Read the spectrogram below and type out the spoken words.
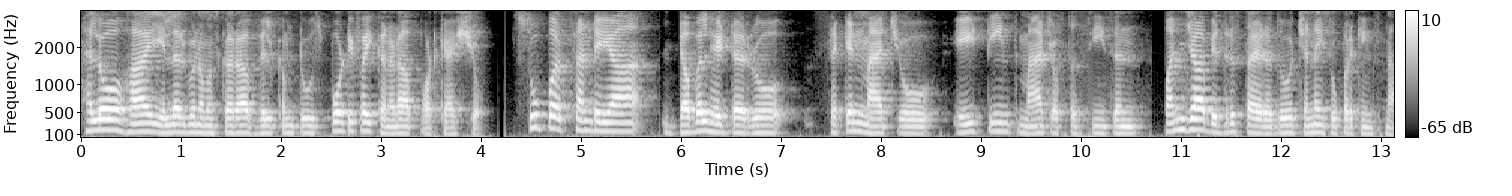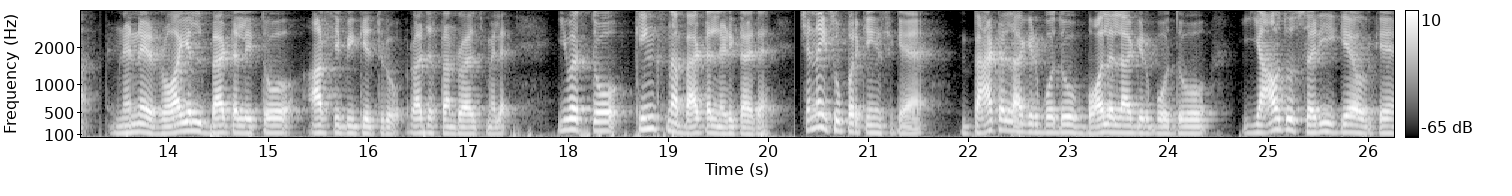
ಹಲೋ ಹಾಯ್ ಎಲ್ಲರಿಗೂ ನಮಸ್ಕಾರ. Welcome to Spotify Kannada podcast show super ಸಂಡೆಯ double header second match eighteenth match of the season Punjab ಎದುರಿಸ್ತಾ ಇರೋದು ಚೆನ್ನೈ ಸೂಪರ್ ಕಿಂಗ್ಸ್ನ ನಿನ್ನೆ ರಾಯಲ್ ಬ್ಯಾಟಲ್ ಇತ್ತು ಆರ್ ಸಿ ಬಿ ಗೆದ್ದರು ರಾಜಸ್ಥಾನ್ ರಾಯಲ್ಸ್ ಮೇಲೆ. ಇವತ್ತು ಕಿಂಗ್ಸ್ನ ಬ್ಯಾಟಲ್ ನಡೀತಾ ಇದೆ. ಚೆನ್ನೈ ಸೂಪರ್ ಕಿಂಗ್ಸ್ಗೆ ಬ್ಯಾಟಲ್ ಆಗಿರ್ಬೋದು ಬಾಲಲ್ಲಾಗಿರ್ಬೋದು ಯಾವುದು ಸರಿಗೆ ಅವ್ರಿಗೆ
